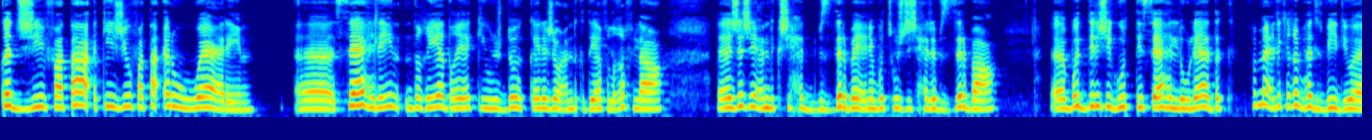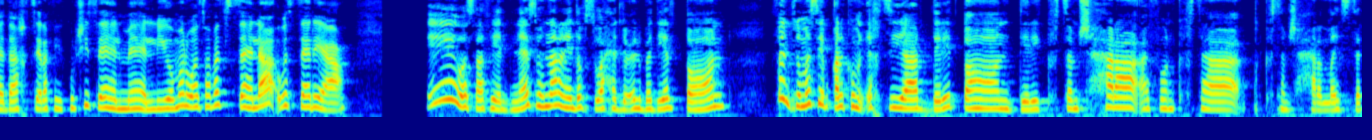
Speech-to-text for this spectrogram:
كتجي فطائر كيجيو فطائر واعرين. آه ساهلين دغيا دغيا كيوجدوا هكا إلا جاو عندك ضياف الغفلة. آه جاتي عندك شي حد بالزربة يعني بغيت توجدي شي حاجة بالزربة. آه بغيت ديري شي goûter ساهل لولادك. فما عليك غير بهذا الفيديو هذا أختي راه فيه كلشي ساهل ماهل. اليوم الوصفات السهلة والسريعة. ايوا صافي البنات وهنا راني ضفت واحد العلبة ديال الطون. فانتوما سيبقى لكم الاختيار. ديري الطون ديري كفتة مشحرة. عفوا كفتة كفتة مشحرة الله يستر.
